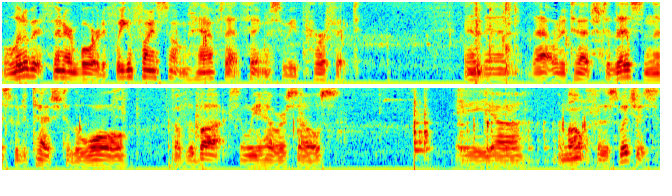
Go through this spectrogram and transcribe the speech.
A little bit thinner board. If we can find something half that thickness would be perfect. And then that would attach to this, and this would attach to the wall of the box, and we have ourselves a, uh, a mount for the switches.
